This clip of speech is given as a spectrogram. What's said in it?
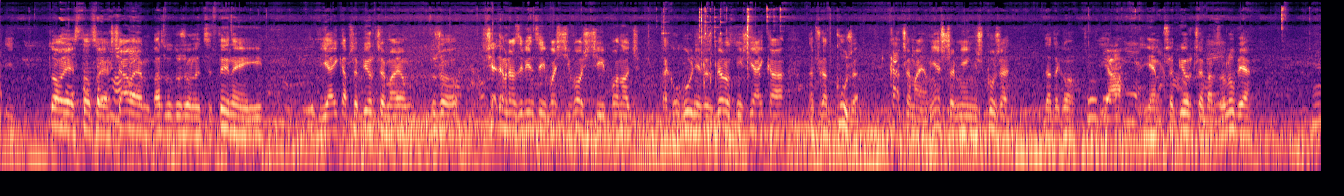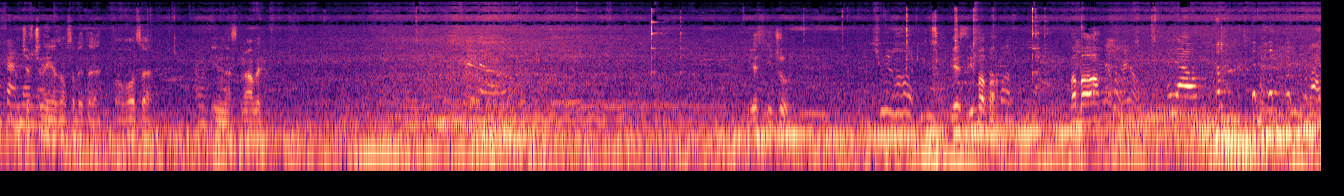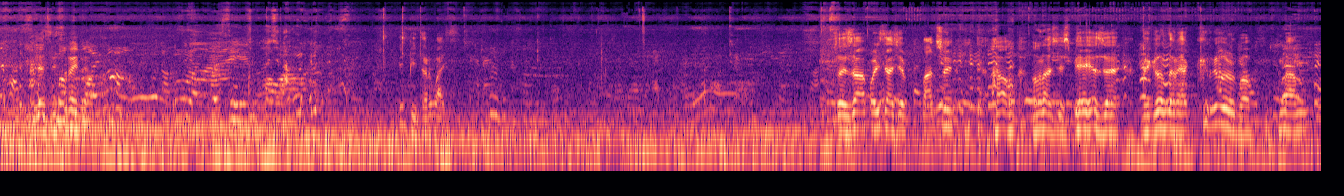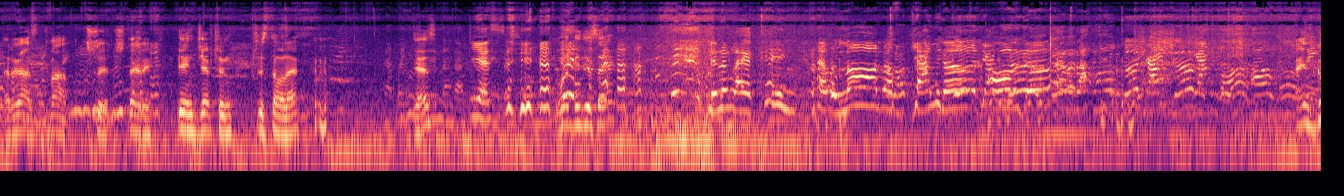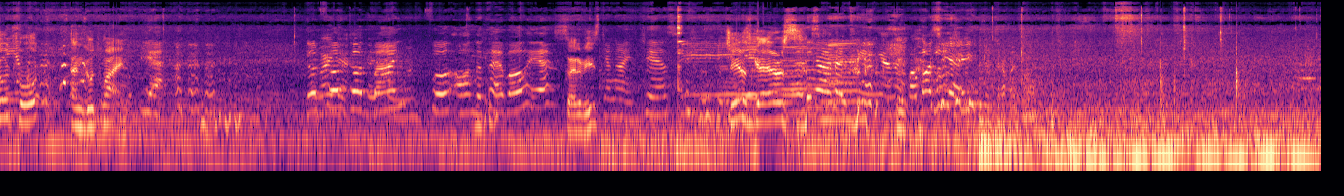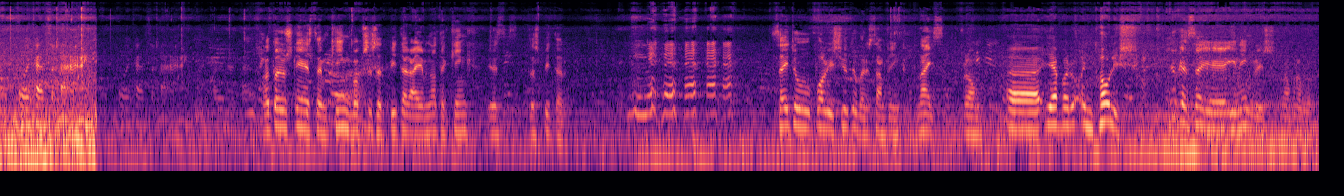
I to jest to, co ja chciałem. Bardzo dużo lecytyny i jajka przepiórcze mają dużo, 7 razy więcej właściwości, ponoć tak ogólnie rzecz biorąc, niż jajka na przykład kurze. Kacze mają jeszcze mniej niż kurze, dlatego ja jem przepiórcze, bardzo lubię. Dziewczyny jedzą sobie te owoce, inne sprawy. Jest i Jest i Bobo. Bobo! Hello. Jest i Srejny. I Peter Weiss. Przejeżdżała policja się patrzy, a ona się śmieje, że wyglądam jak król, bo mam raz, dwa, trzy, cztery, pięć dziewczyn przy stole. Yes? Yes. what did you say? you look like a king. Have a lot of young girls. old girl, young young And good food and good wine. Yeah. good food, good wine. Put on the table here. Service. Cheers. Cheers, girls. Cheers. No to już nie jestem king, bo przyszedł Peter, I am not a king, jest też Peter. Say to Polish YouTuber something nice from... Uh, yeah, but in Polish. You can say uh, in English, no problem.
